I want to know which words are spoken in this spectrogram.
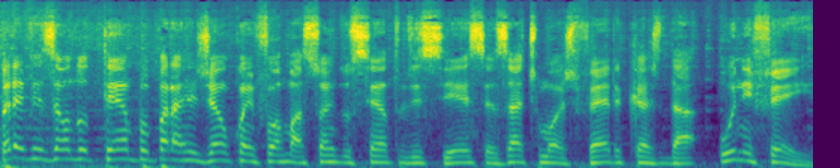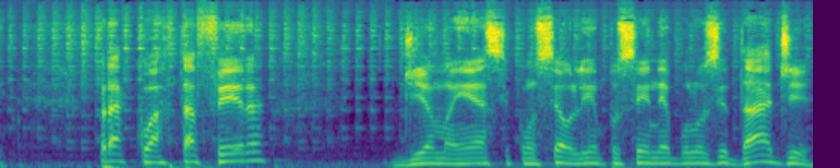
Previsão do tempo para a região com informações do Centro de Ciências Atmosféricas da Unifei. Para quarta-feira, dia amanhece com céu limpo sem nebulosidade.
